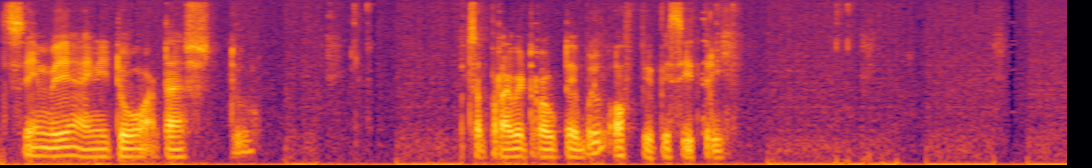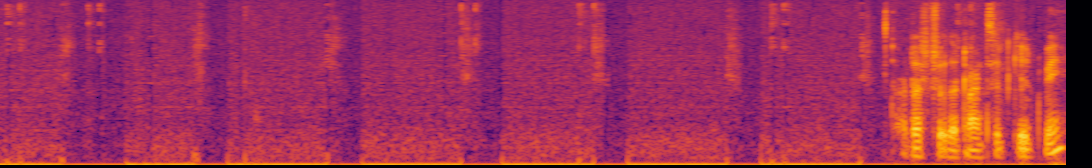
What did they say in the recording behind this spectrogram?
same way I need to attach to it's a private route table of VPC3. Attached to the transit gateway.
